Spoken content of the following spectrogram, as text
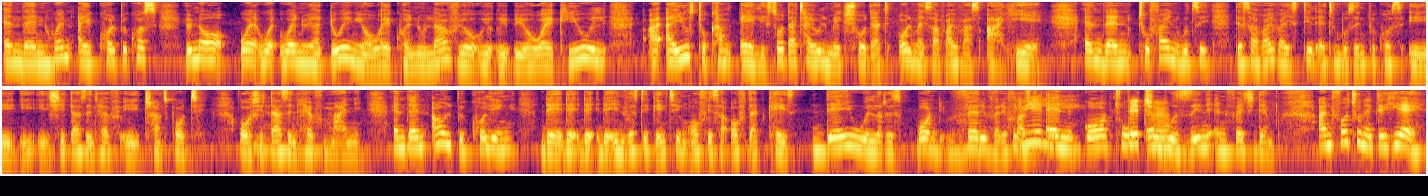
and then when i call because you know when, when you are doing your work when you love your your, work you will I, I used to come early so that I will make sure that all my survivors are here. And then to find Wutsi, the survivor is still at Mbuzin because eh, eh, she doesn't have a transport or she doesn't have money. And then I will be calling the, the, the, the investigating officer of that case. They will respond very, very fast Really? and go to Fetch. Mbuzini and fetch them. Unfortunately, here,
